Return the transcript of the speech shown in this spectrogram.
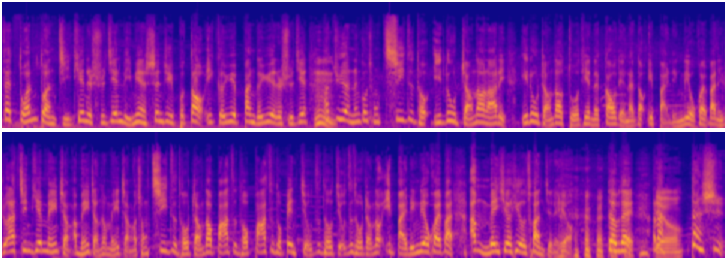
在短短几天的时间里面，甚至于不到一个月、半个月的时间，它居然能够从七字头一路涨到哪里？一路涨到昨天的高点，来到一百零六块半。你说啊，今天没涨啊，没涨就没涨啊，从七字头涨到八字头，八字头变九字头，九字头涨到一百零六块半啊，没些又窜起来哟，对不对？那但是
